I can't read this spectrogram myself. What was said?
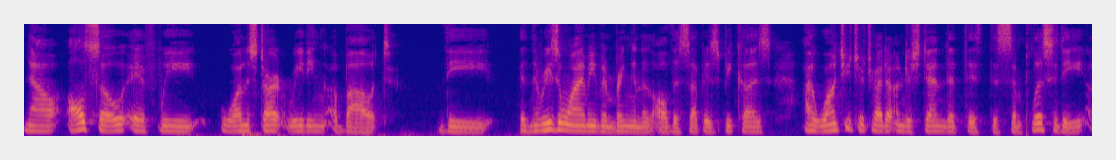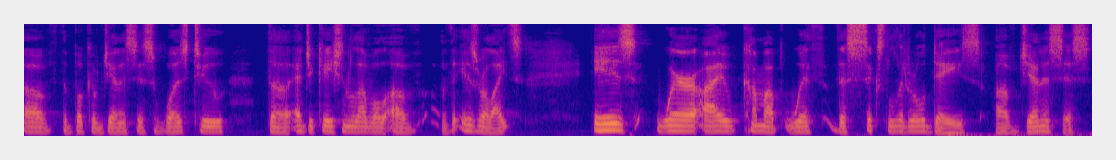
Now, also, if we want to start reading about the and the reason why I'm even bringing all this up is because I want you to try to understand that the, the simplicity of the book of Genesis was to the education level of, of the Israelites is where I come up with the six literal days of Genesis.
